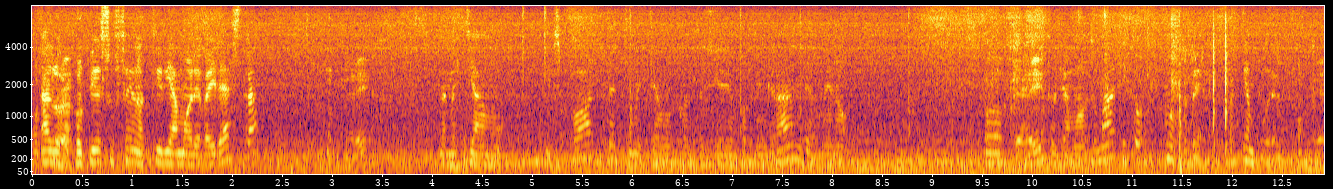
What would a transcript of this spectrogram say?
ok. Allora, col piede sul freno tiriamo leva di destra, Ok. la mettiamo in sport, ti mettiamo il contagiri un po' più in grande, almeno Ok. togliamo l'automatico. Molto bene, partiamo pure. Ok.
